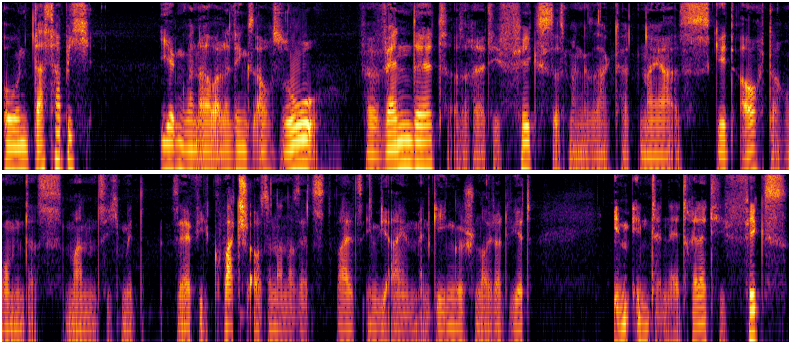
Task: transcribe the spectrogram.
Und das habe ich irgendwann aber allerdings auch so verwendet, also relativ fix, dass man gesagt hat, naja, es geht auch darum, dass man sich mit sehr viel Quatsch auseinandersetzt, weil es irgendwie einem entgegengeschleudert wird, im Internet relativ fix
